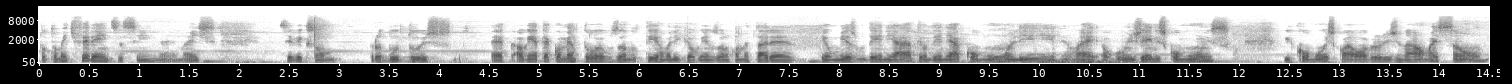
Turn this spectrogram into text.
totalmente diferentes, assim, né, mas você vê que são produtos é, alguém até comentou, usando o termo ali que alguém usou no comentário, é, tem o mesmo DNA, tem um DNA comum ali, alguns genes comuns e comuns com a obra original, mas são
